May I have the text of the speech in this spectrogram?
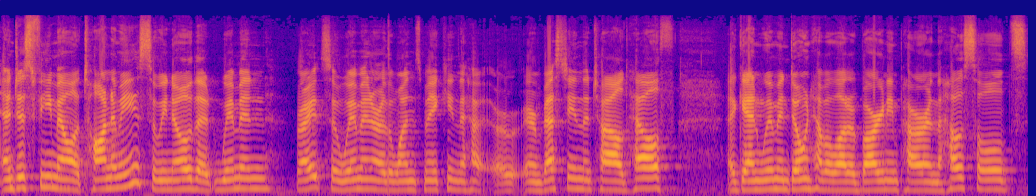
and just female autonomy. So we know that women, right? So women are the ones making the, are investing in the child health. Again, women don't have a lot of bargaining power in the households.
